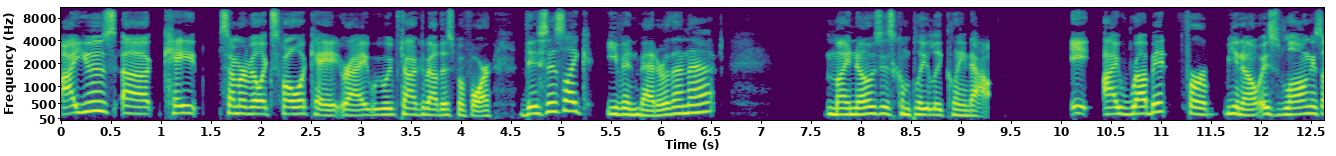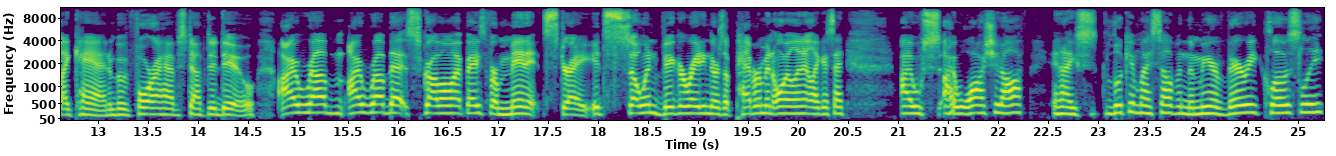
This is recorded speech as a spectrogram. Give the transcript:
I use uh Kate Somerville Exfoliate, right? We've talked about this before. This is like even better than that. My nose is completely cleaned out. It, I rub it for, you know, as long as I can before I have stuff to do. I rub, I rub that scrub on my face for minutes straight. It's so invigorating. There's a peppermint oil in it, like I said. I, I wash it off and I look at myself in the mirror very closely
